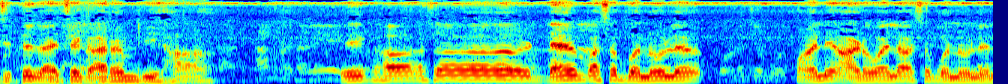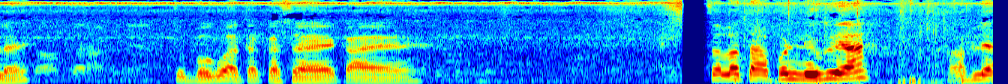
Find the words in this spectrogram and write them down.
जिथे जायचं गारंबी हा. एक हा असा डॅम्प असं बनवलं पाणी अडवायला असं बनवलेलं आहे. तर बघू आता कसं आहे काय आहे. चला तर आपण निघूया. आपल्या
